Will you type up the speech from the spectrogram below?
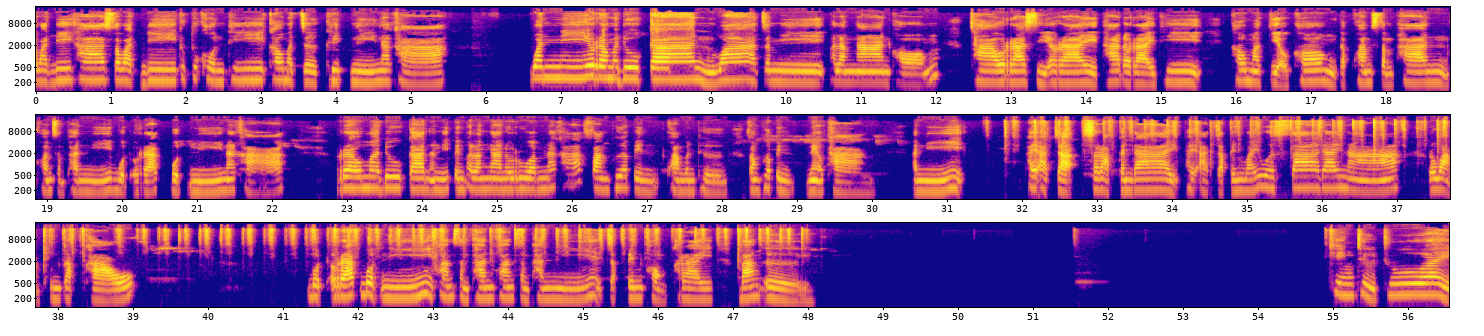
สวัสดีค่ะ สวัสดีทุกๆคนที่เข้ามาเจอคลิปนี้นะคะ วันนี้เรามาดูกันว่าจะมีพลังงานของชาวราศีอะไรธาตุอะไรที่เข้ามาเกี่ยวข้องกับความสัมพันธ์ ความสัมพันธ์นี้บทรักบทนี้นะคะ เรามาดูกันอันนี้เป็นพลังงานรวมนะคะ ฟังเพื่อเป็นความบันเทิง ฟังเพื่อเป็นแนวทาง อันนี้ไพ่อาจจะสลับกันได้ไพ่อาจจะเป็นไวเวอร์ซ่าได้นะ ระหว่างคุณกับเขา บทรักบทนี้ ความสัมพันธ์ความสัมพันธ์นี้จะเป็นของใครบ้างเอ่ยคิงถือถ้วย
